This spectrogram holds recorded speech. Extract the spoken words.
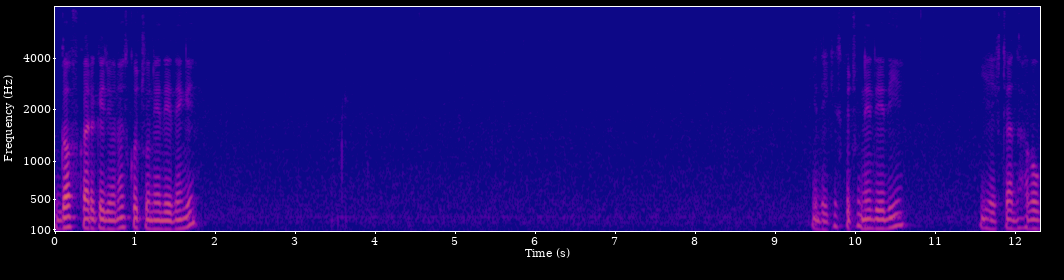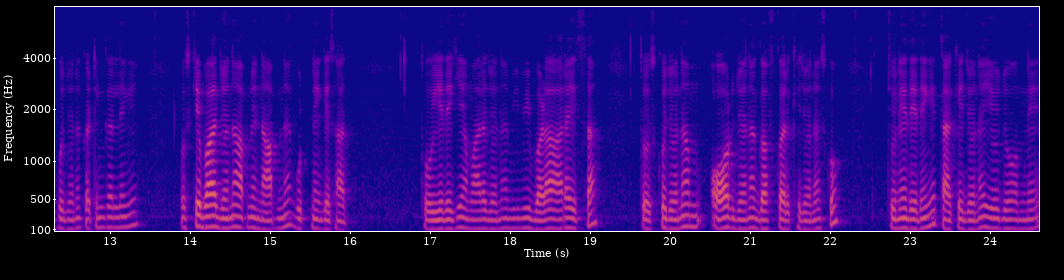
गफ करके जो है ना इसको चुने दे देंगे। ये देखिए इसको चुने दे दिए। ये एक्स्ट्रा धागों को जो है ना कटिंग कर लेंगे। उसके बाद जो है ना आपने नापना है घुटने के साथ तो ये देखिए हमारा जो है ना अभी भी बड़ा आ रहा है हिस्सा तो इसको जो है ना और जो है ना गफ़ करके जो है ना इसको चुने दे देंगे ताकि जो है ना ये जो हमने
